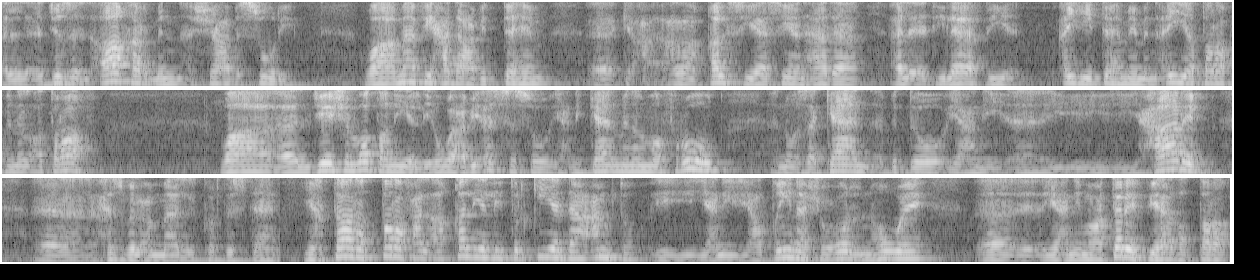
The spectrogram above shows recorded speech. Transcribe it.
والجزء الآخر من الشعب السوري. وما في حدا عم يتهم على الأقل سياسيا هذا الائتلاف بأي تهمة من أي طرف من الأطراف. والجيش الوطني اللي هو عم يأسسه يعني كان من المفروض إنه إذا كان بده يعني آه، يحارب آه، حزب العمال الكردستاني. يختار الطرف على الأقل يلي تركيا داعمته. يعني يعطينا شعور إنه هو آه، يعني معترف بهذا الطرف.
